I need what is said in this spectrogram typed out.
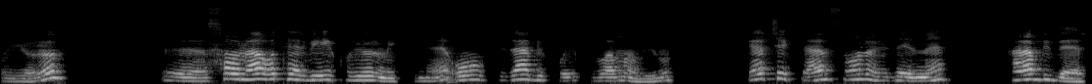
koyuyorum. Ee, sonra o terbiyeyi koyuyorum içine. O güzel bir koyu kıvam alıyor. Gerçekten sonra üzerine karabiber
